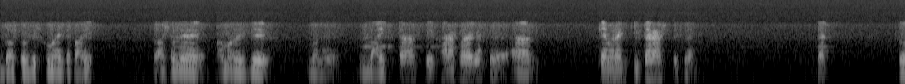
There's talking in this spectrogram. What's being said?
দর্শকদের শোনাইতে পারি। তো আসলে আমার এই যে মানে লাইফটা আজকে খারাপ হয়ে গেছে আর ক্যামেরা কি ঠিকঠাক আসতেছে? তো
